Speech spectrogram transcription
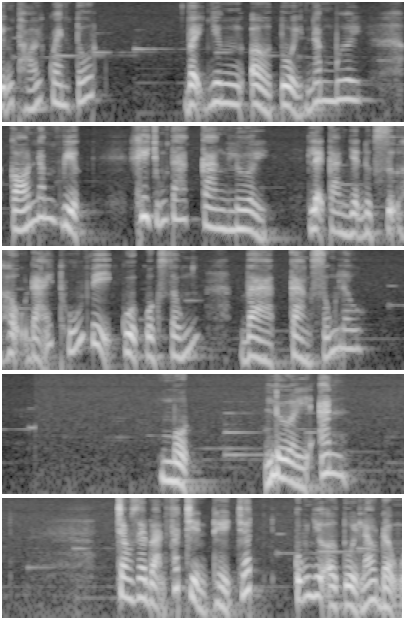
những thói quen tốt. Vậy nhưng ở tuổi 50, có năm việc khi chúng ta càng lười lại càng nhận được sự hậu đãi thú vị của cuộc sống và càng sống lâu. Một, lười ăn. Trong giai đoạn phát triển thể chất cũng như ở tuổi lao động,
